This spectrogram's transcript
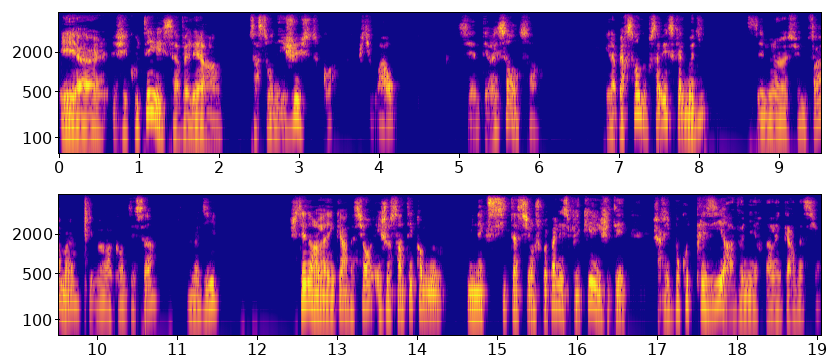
Et euh, j'écoutais ça avait l'air, ça sonnait juste, quoi. Je dis, waouh, c'est intéressant ça. Et la personne, vous savez ce qu'elle me dit? C'est une, femme hein, qui me racontait ça. Elle me dit, j'étais dans l'incarnation et je sentais comme une excitation. Je peux pas l'expliquer. J'avais beaucoup de plaisir à venir dans l'incarnation.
